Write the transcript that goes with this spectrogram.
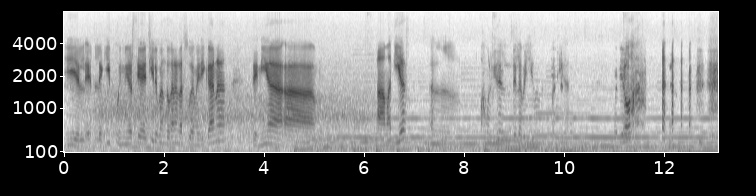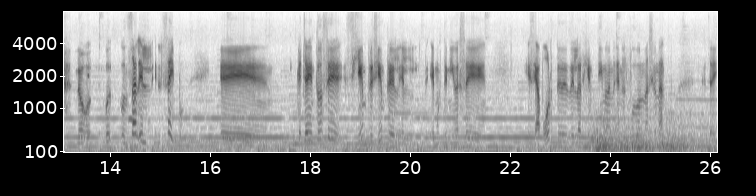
y el, el, equipo Universidad de Chile cuando gana la Sudamericana tenía a, a Matías, al, vamos a olvidar el, del apellido, Matías. Matías. No, no González, el, el Seipo. Eh, ¿Cachai? Entonces siempre, siempre el, hemos tenido ese ese aporte desde el argentino en, en el fútbol nacional. ¿Cachai?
